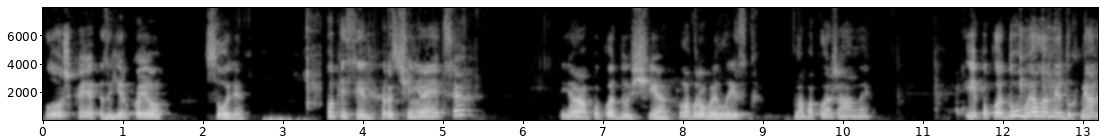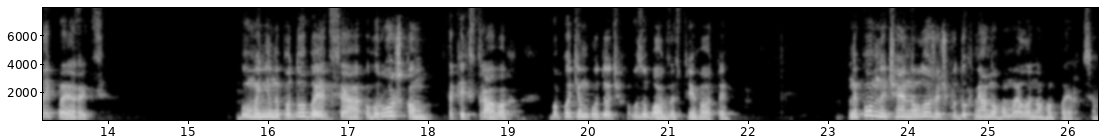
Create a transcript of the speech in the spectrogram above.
ложки з гіркою солі. Поки сіль розчиняється, я покладу ще лавровий лист на баклажани і покладу мелений духмяний перець. Бо мені не подобається горошком в таких стравах, бо потім будуть в зубах застрягати. Неповну чайну ложечку духмяного меленого перцю.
